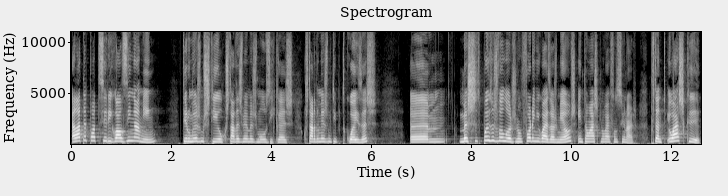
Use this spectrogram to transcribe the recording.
ela até pode ser igualzinha a mim, ter o mesmo estilo, gostar das mesmas músicas, gostar do mesmo tipo de coisas. Um, mas se depois os valores não forem iguais aos meus, então acho que não vai funcionar. Portanto, eu acho que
